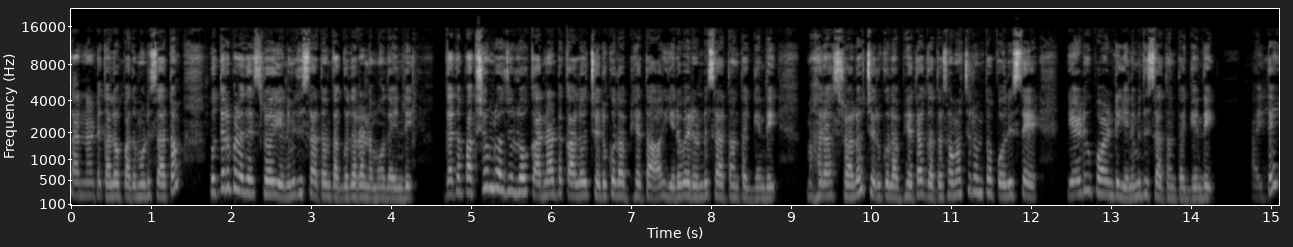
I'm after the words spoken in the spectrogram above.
కర్ణాటకలో పదమూడు శాతం ఉత్తరప్రదేశ్లో ఎనిమిది శాతం తగ్గుదల నమోదైంది. గత పక్షం రోజుల్లో కర్ణాటకలో చెరుకు లభ్యత ఇరవై రెండు శాతం తగ్గింది. మహారాష్ట్రలో చెరుకు లభ్యత గత సంవత్సరంతో పోలిస్తే ఏడు పాయింట్ ఎనిమిది శాతం తగ్గింది. అయితే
